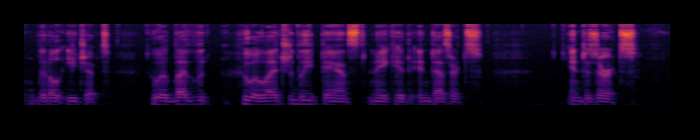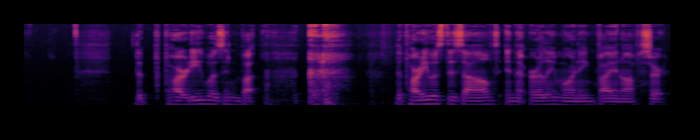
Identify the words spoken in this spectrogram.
Little Egypt, who, led, who allegedly danced naked in deserts. In desserts. The party was in the party was dissolved in the early morning by an officer.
